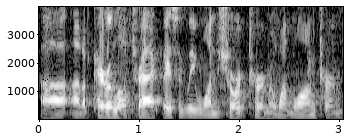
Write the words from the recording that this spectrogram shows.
uh, on a parallel track, basically one short-term and one long-term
